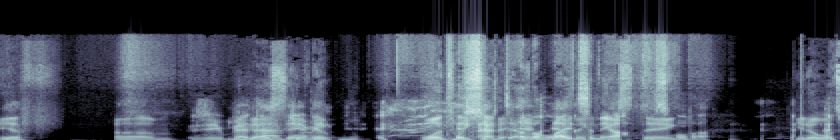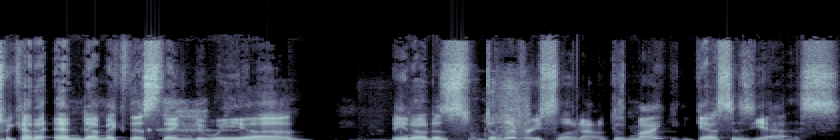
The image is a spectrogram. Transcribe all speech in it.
if um Is it your you guys think Jimmy? that once we Shut kind of down the lights in the office. thing, you know, once we kind of endemic this thing, do we uh you know, does delivery slow down? Because my guess is yes.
